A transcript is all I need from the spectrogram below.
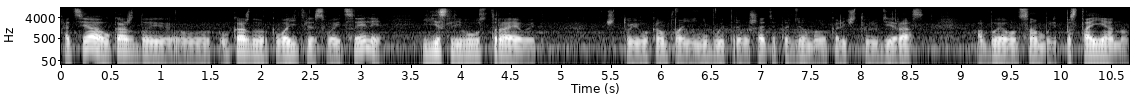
Хотя у каждого, у каждого руководителя свои цели, и если его устраивает, что его компания не будет превышать определенного количества людей раз, а б, он сам будет постоянно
